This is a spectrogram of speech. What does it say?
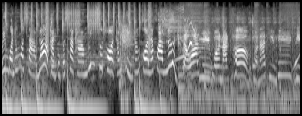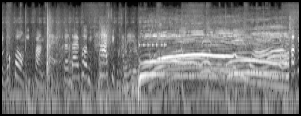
วิ่งวนทั้งหมด3รอบผ่านอุปสรรคทางวิ่งสุดโหดทั้งหินทั้งโคลนและความลื่น แต่ว่ามีโบนัสเพิ่มหัวหน้าทีมที่ดีดลูกโป่งอีกฝั่งแตกจะได้เพิ่มอีก 50คะแนนโอเค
